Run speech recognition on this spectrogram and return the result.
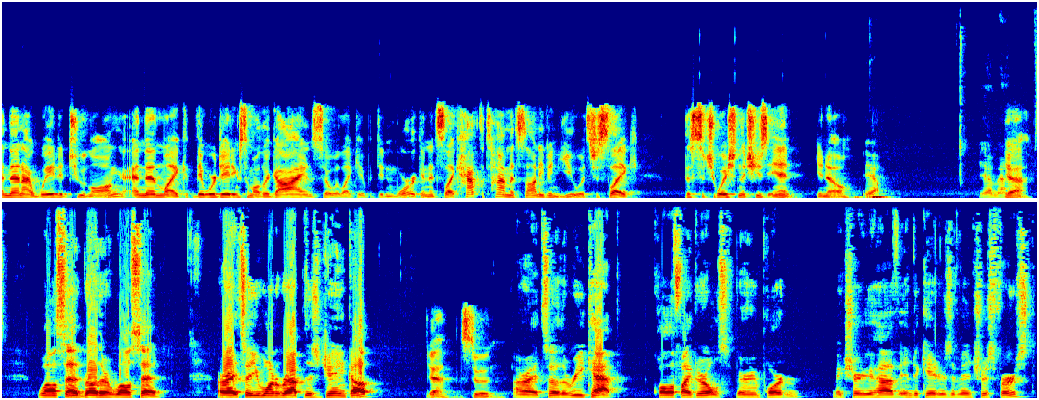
and then I waited too long and then like they were dating some other guy and so like it didn't work and it's like half the time it's not even you it's just like the situation that she's in you know Yeah. Yeah, man. yeah Well said, brother. Well said. All right, so you want to wrap this jank up? yeah let's do it All right, so the recap qualify girls, very important. Make sure you have indicators of interest first.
